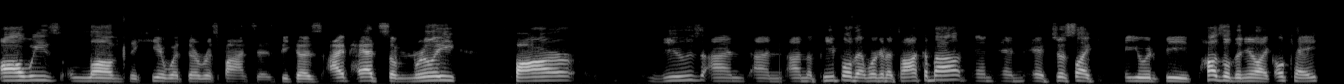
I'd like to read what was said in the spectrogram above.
always love to hear what their response is because I've had some really far views on on on the people that we're going to talk about and and it's just like you would be puzzled and you're like okay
